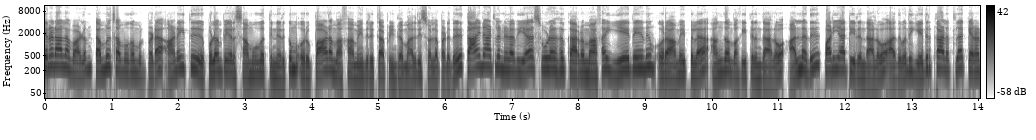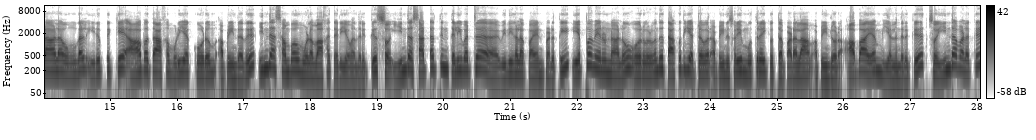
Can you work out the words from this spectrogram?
கனடால வாழும் தமிழ் சமூகம் உட்பட அனைத்து புலம்பெயர் சமூகத்தினருக்கும் ஒரு பாடமாக அமைந்திருக்கு அப்படின்ற மாதிரி சொல்லப்படுது. தாய்நாட்டில் நிலவிய சூழல்கள் காரணமாக ஏதேனும் ஒரு அமைப்புல அங்கம் வகித்திருந்தாலோ அல்லது பணியாற்றி இருந்தாலோ அது வந்து எதிர்காலத்துல கனடால உங்கள் இருப்புக்கே ஆபத்தாக முடியக்கூடும் அப்படின்றது இந்த சம்பவம் மூலமாக தெரிய வந்திருக்கு. ஸோ இந்த சட்டத்தின் தெளிவற்ற விதிகளை பயன்படுத்தி எப்ப வேணும்னாலும் ஒருவர் வந்து தகுதியற்றவர் அப்படின்னு சொல்லி முத்திரை குத்தப்படலாம் அப்படின்ற ஒரு அபாயம் எழுந்திருக்கு. ஸோ இந்த வழக்கு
